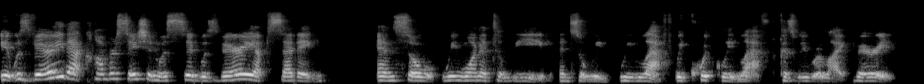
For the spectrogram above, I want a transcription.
it was very that conversation with sid was very upsetting and so we wanted to leave and so we we left we quickly left because we were like very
